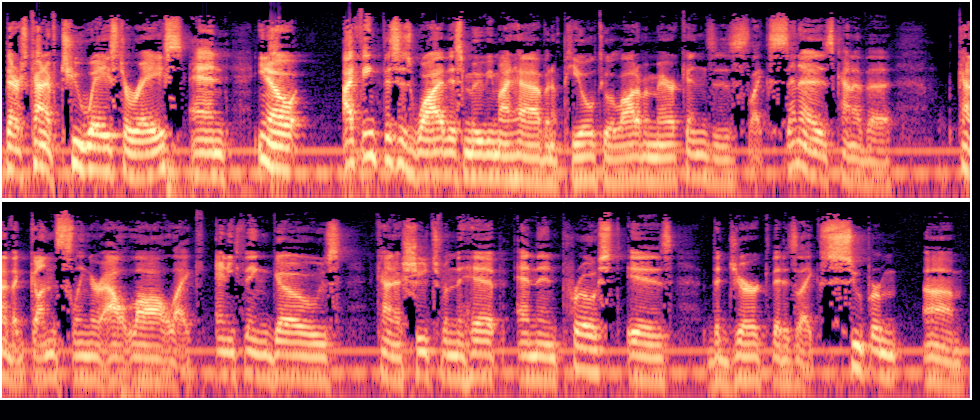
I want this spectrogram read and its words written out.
there's kind of two ways to race, and you know. I think this is why this movie might have an appeal to a lot of Americans. Is like Senna is kind of the kind of the gunslinger outlaw, like anything goes, kind of shoots from the hip, and then Prost is the jerk that is like super. Um,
